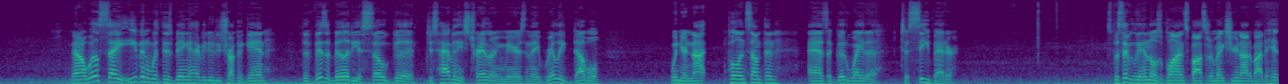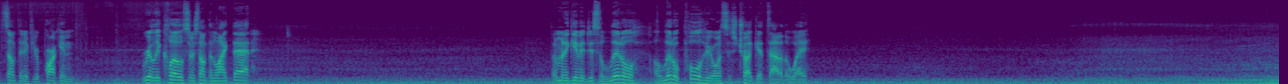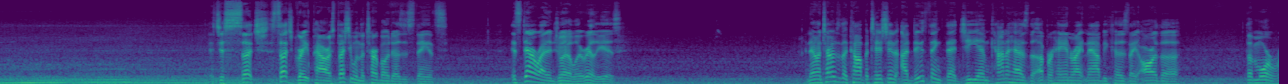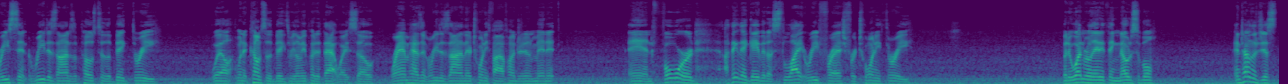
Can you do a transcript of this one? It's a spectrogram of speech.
Now, I will say, even with this being a heavy duty truck again, the visibility is so good. Just having these trailering mirrors and they really double when you're not pulling something as a good way to, to see better. Specifically in those blind spots to make sure you're not about to hit something if you're parking really close or something like that. But I'm gonna give it just a little, a little pull here once this truck gets out of the way. It's just such, such great power, especially when the turbo does its thing. It's, it's downright enjoyable. It really is. Now, in terms of the competition, I do think that GM kind of has the upper hand right now because they are the the more recent redesign as opposed to the big three. Well, when it comes to the big three, let me put it that way. So Ram hasn't redesigned their 2500 in a minute. And Ford, I think they gave it a slight refresh for 23. But it wasn't really anything noticeable. In terms of just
